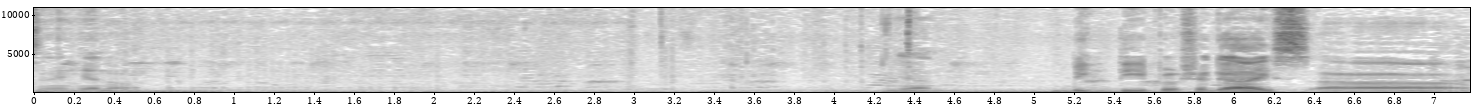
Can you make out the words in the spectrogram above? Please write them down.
guys. Ayan o. Yan. Big Dipper siya guys. Ah,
